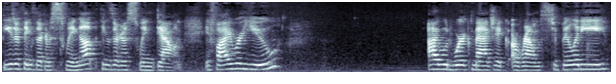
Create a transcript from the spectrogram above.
These are things that are going to swing up, things that are going to swing down. If I were you, I would work magic around stability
